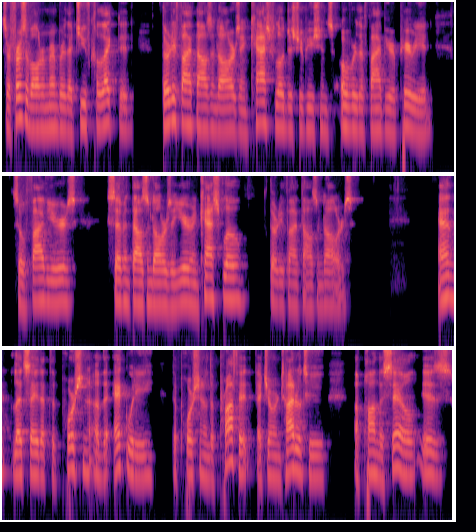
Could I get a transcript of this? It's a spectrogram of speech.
So, first of all, remember that you've collected $35,000 in cash flow distributions over the five year period. So, five years, $7,000 a year in cash flow, $35,000. And let's say that the portion of the equity, the portion of the profit that you're entitled to upon the sale is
